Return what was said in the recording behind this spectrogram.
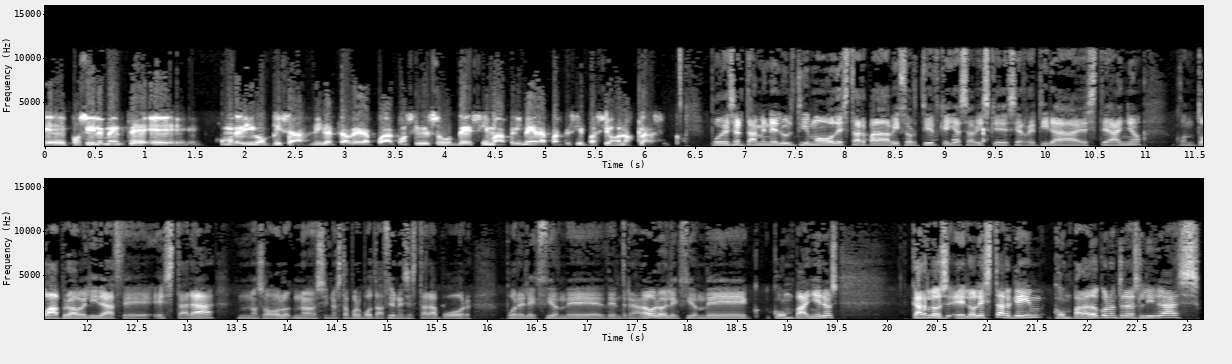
Eh, posiblemente, eh, como le digo, quizás Miguel Cabrera pueda conseguir su décima primera participación en los clásicos. Puede ser también el último All-Star para David Ortiz, que ya sabéis que se retira este año. Con toda probabilidad eh, estará, no solo no, si no está por votaciones, estará por, por elección de, de entrenador o elección de compañeros. Carlos, el All-Star Game, comparado con otras ligas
